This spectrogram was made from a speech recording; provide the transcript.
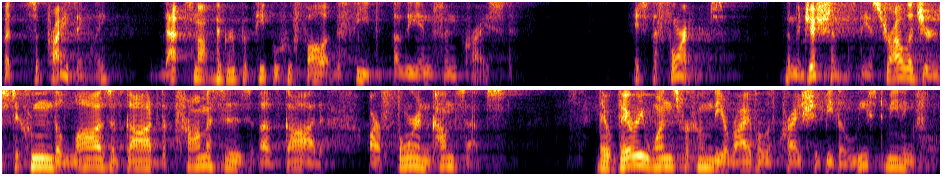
But surprisingly, that's not the group of people who fall at the feet of the infant Christ. It's the foreigners, the magicians, the astrologers, to whom the laws of God, the promises of God, are foreign concepts. They're very ones for whom the arrival of Christ should be the least meaningful,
